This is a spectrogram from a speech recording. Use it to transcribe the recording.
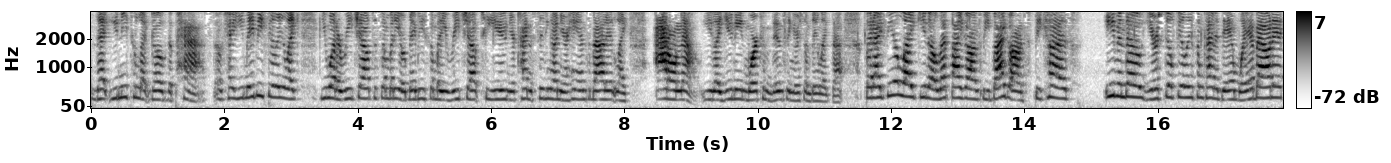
that you need to let go of the past, okay? You may be feeling like you want to reach out to somebody or maybe somebody reach out to you and you're kind of sitting on your hands about it, like, I don't know. You like you need more convincing or something like that. But I feel like, you know, let bygones be bygones because even though you're still feeling some kind of damn way about it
